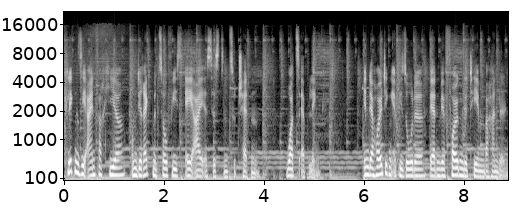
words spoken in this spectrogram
Klicken Sie einfach hier, um direkt mit Sophies AI Assistant zu chatten. WhatsApp-Link. In der heutigen Episode werden wir folgende Themen behandeln.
